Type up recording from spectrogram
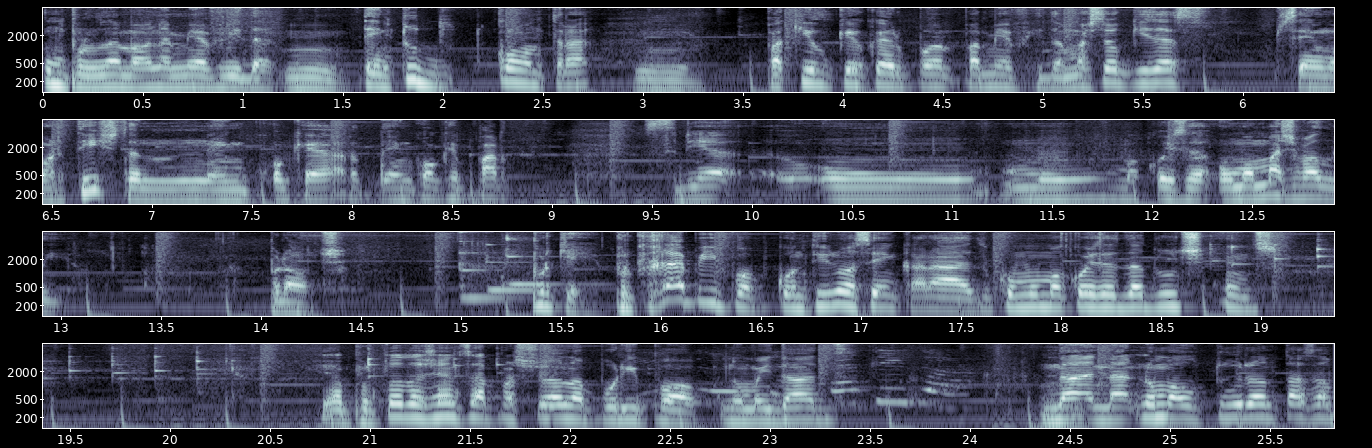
um problema na minha vida. Hum. Tem tudo contra para aquilo que eu quero para para a minha vida. Mas se eu quisesse ser um artista em qualquer arte, em qualquer parte, seria um- um- uma coisa, uma mais-valia. Prontos. Porquê? Porque rap e hip hop continua a ser encarado como uma coisa de adolescentes. É, porque toda a gente se apaixona por hip hop numa idade na, na- numa altura onde estás a,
